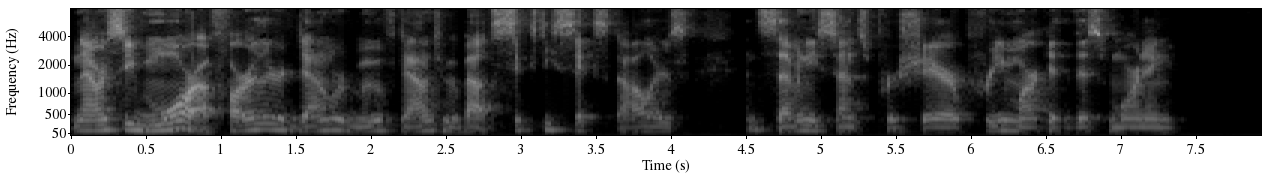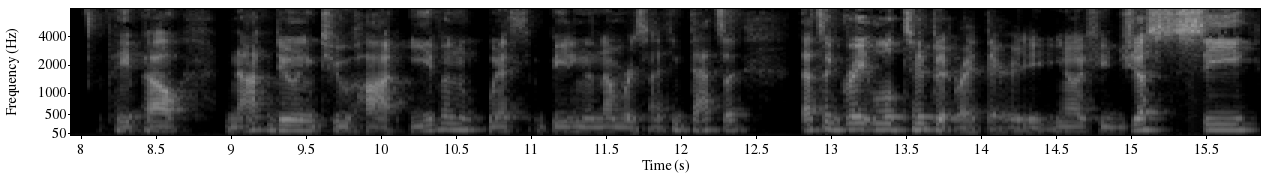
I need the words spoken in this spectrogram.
Now we see more, a farther downward move down to about $66.70 per share pre market this morning. PayPal not doing too hot, even with beating the numbers. I think that's a that's a great little tidbit right there. You know, if you just see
